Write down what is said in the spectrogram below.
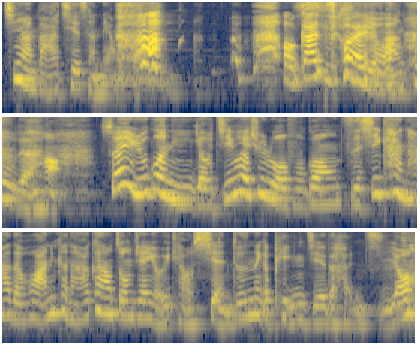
竟然把它切成两半，好干脆，也蛮酷的哈。所以如果你有机会去罗浮宫仔细看它的话，你可能还看到中间有一条线，就是那个拼接的痕迹哦。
